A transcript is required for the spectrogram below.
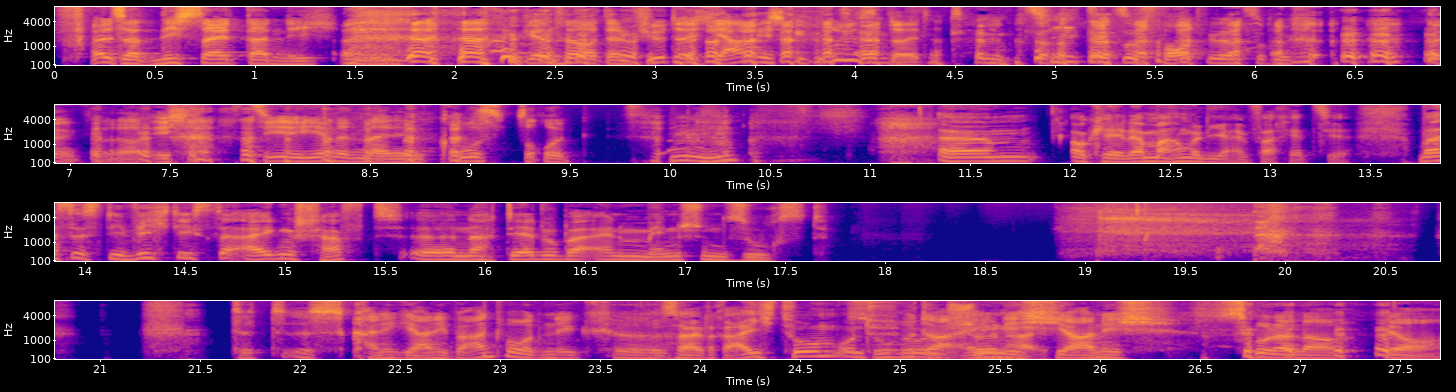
Falls ihr das nicht seid, dann nicht. genau, dann fühlt euch ja nicht gegrüßt, Leute. Dann zieht ihr sofort wieder zurück. genau, ich ziehe hiermit meinen Gruß zurück. Mhm. Ähm, okay, dann machen wir die einfach jetzt hier. Was ist die wichtigste Eigenschaft, äh, nach der du bei einem Menschen suchst? Das ist, kann ich ja nicht beantworten. Ich, äh, das ist halt Reichtum und suche und da Schönheit, eigentlich ja nicht so danach. ja,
